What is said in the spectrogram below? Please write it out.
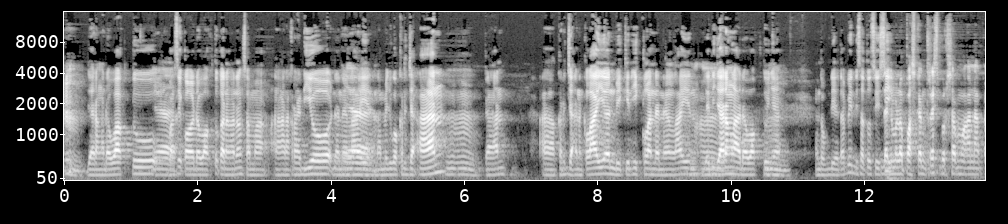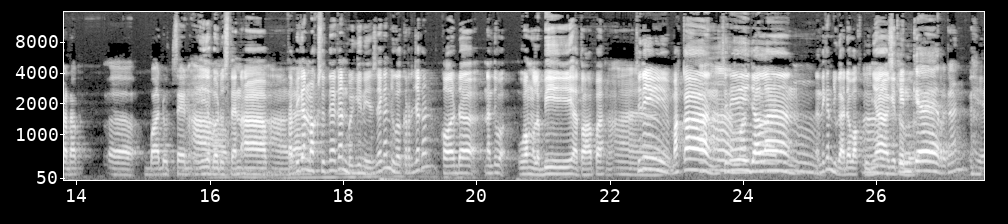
jarang ada waktu. Iya. Pasti kalau ada waktu kadang-kadang sama anak-anak radio dan Iya. lain-lain. Namanya juga kerjaan Mm-mm. kan, Uh, kerjaan klien, bikin iklan dan lain-lain. Mm-mm. Jadi jarang lah ada waktunya Mm. untuk dia. Tapi di satu sisi Dan melepaskan stres bersama anak-anak eh, badut stand up. Iya baru stand up. Ah, Tapi kan. kan maksudnya kan begini, saya kan juga kerja kan kalau ada nanti uang lebih atau apa. Ah. Sini makan, Ah, sini makan. jalan. Hmm. Nanti kan juga ada waktunya gitu loh. Skincare kan. Iya.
